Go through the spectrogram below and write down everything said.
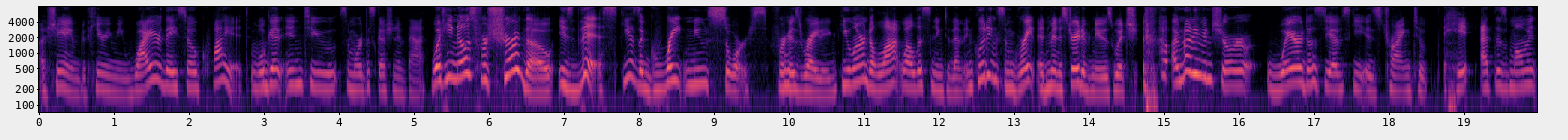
ashamed of hearing me. Why are they so quiet? We'll get into some more discussion of that. What he knows for sure, though, is this he has a great new source for his writing. He learned a lot while listening to them, including some great administrative news, which I'm not even sure where Dostoevsky is trying to hit at this moment,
